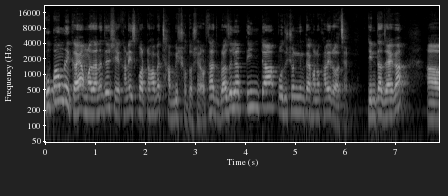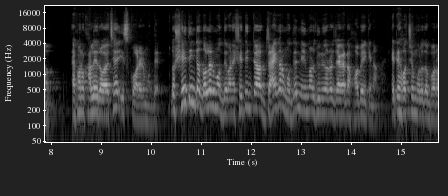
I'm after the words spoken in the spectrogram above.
কোপা আমেরিকায় আমরা জানি যে সেখানে স্কোয়াডটা হবে ছাব্বিশ সদস্যের। অর্থাৎ ব্রাজিলের তিনটা পজিশন কিন্তু এখনও খালি রয়েছে। তিনটা জায়গা আহ, এখনও খালি রয়েছে স্কোয়াডের মধ্যে। তো সেই তিনটা দলের মধ্যে মানে সেই তিনটা জায়গার মধ্যে নেইমার জুনিয়রের জায়গাটা হবে কিনা এটা হচ্ছে মূলত বড়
